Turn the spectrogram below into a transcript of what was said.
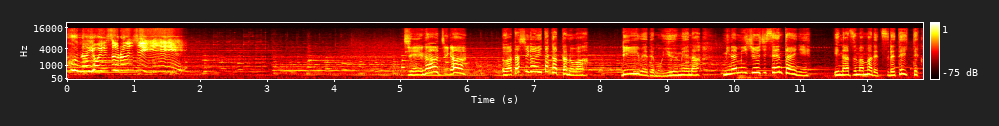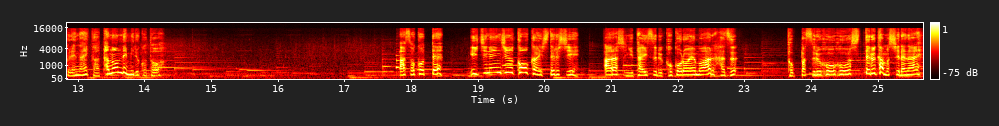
船酔いするし。違う違う。私が言いたかったのはリーウェでも有名な南十字戦隊に稲妻まで連れて行ってくれないか頼んでみること。あそこって一年中後悔してるし嵐に対する心得もあるはず。突破する方法を知ってるかもしれない。で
